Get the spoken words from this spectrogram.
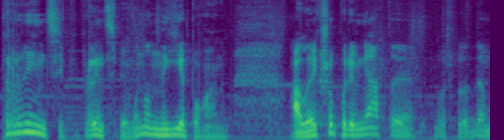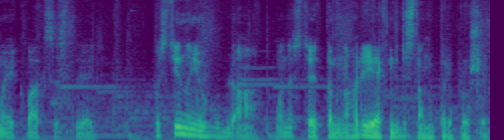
принципі, принципі, воно не є поганим. Але якщо порівняти. Господи, де мої квакси стоять? Постійно їх гублю. Ага, вони стоять там на горі, я їх не дістану, перепрошую.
